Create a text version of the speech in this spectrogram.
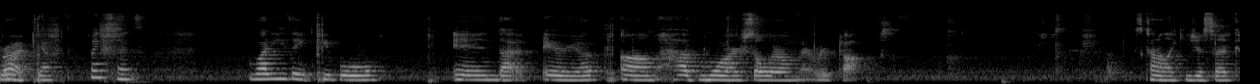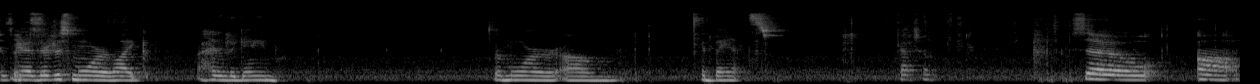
Right. them. Yeah. Makes sense. Why do you think people in that area um, have more solar on their rooftops? It's kind of like you just said because yeah, they're just more like ahead of the game. They're more um, advanced. gotcha. So, um,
